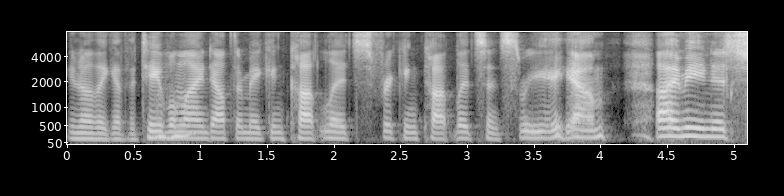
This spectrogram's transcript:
You know, they got the table Mm-hmm. lined out. They're making cutlets, freaking cutlets since 3 a.m. I mean, it's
